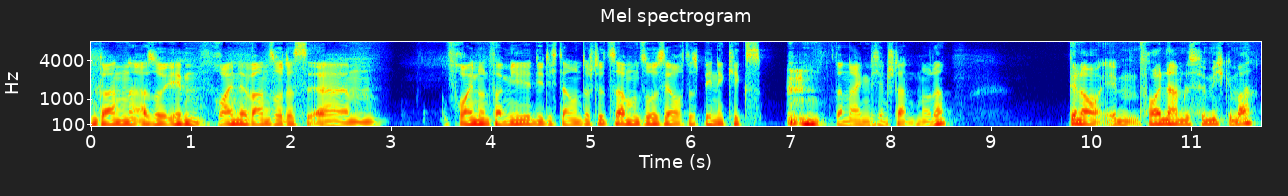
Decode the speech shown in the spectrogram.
Und dann, also eben, Freunde waren so das, ähm, Freunde und Familie, die dich dann unterstützt haben und so ist ja auch das Bene Kicks dann eigentlich entstanden, oder? Genau, eben Freunde haben das für mich gemacht.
